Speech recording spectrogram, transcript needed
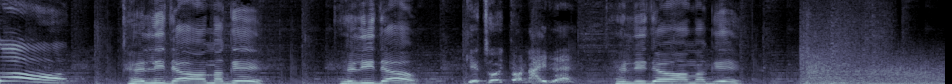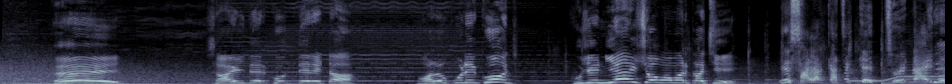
কর। ঠেলি দাও আমাকে ঠেলি দাও। কিছুই তো নাই রে। ঠেলি দাও আমাকে। এই সাইদের খদ্দের এটা। ভালো করে খোঁজ খুঁজে নিয়ে আই সব আমার কাছে। এ শালার কাছে কিচ্ছুই নাই রে।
